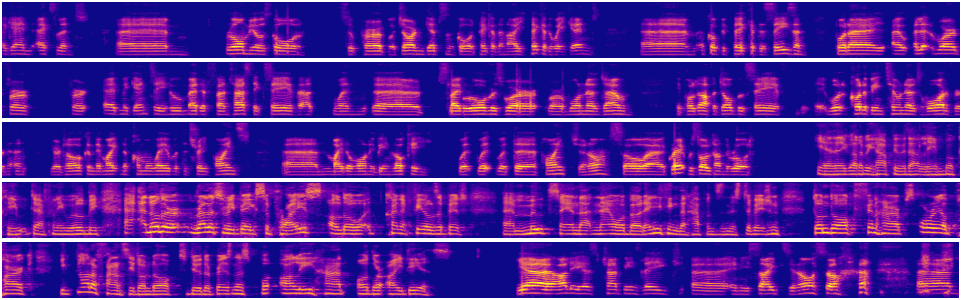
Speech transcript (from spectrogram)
again, excellent. Um, Romeo's goal, superb. But Jordan Gibson's goal, pick of the night, pick of the weekend. Um, it could be pick of the season. But uh, a, a, little word for for Ed McGinty, who made a fantastic save at when uh, Sligo Rovers were were one 0 down. He pulled off a double save. It would could have been two 0 to Waterford, and you're talking they mightn't have come away with the three points, and might have only been lucky with with, with the point. You know, so uh, great result on the road. Yeah, they got to be happy with that. Liam Buckley definitely will be. Uh, another relatively big surprise, although it kind of feels a bit um, moot saying that now about anything that happens in this division. Dundalk, Finn Harps, Oriel Park. You got to fancy Dundalk to do their business, but Ollie had other ideas. Yeah, Ollie has Champions League uh, in his sights, you know. So, um,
